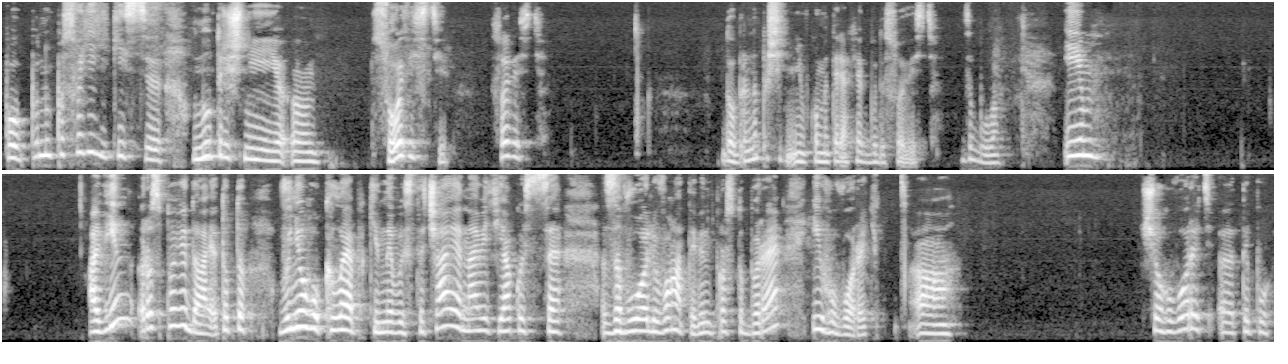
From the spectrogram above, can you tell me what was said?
по, ну, по своїй якійсь е, внутрішній е, совісті. Совість? Добре, напишіть мені в коментарях, як буде совість. Забула. І а він розповідає, тобто в нього клепки не вистачає навіть якось це завуалювати. Він просто бере і говорить. Що говорить, е, типу,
